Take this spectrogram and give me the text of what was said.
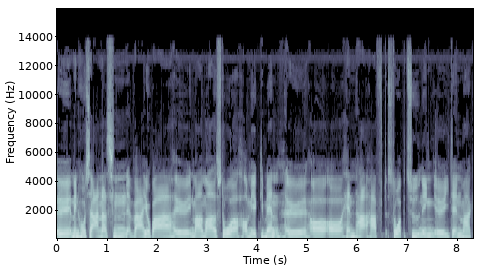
Men H.C. Andersen var jo bare en meget, meget stor og mektig mann. Og, og han har hatt stor betydning i Danmark.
